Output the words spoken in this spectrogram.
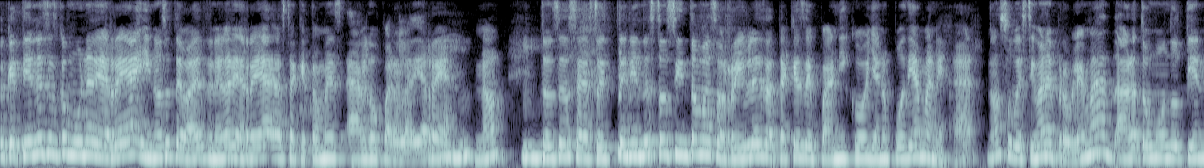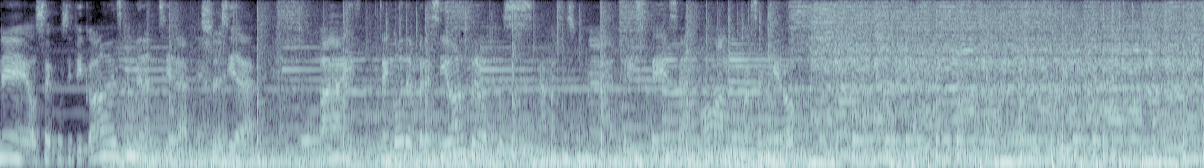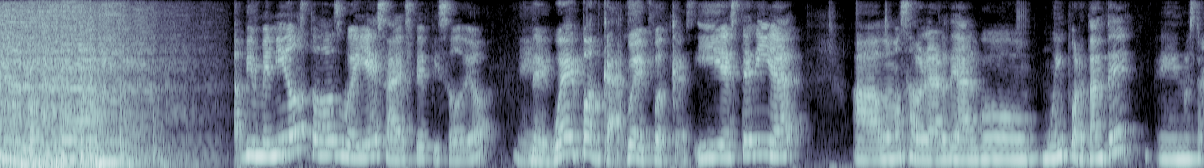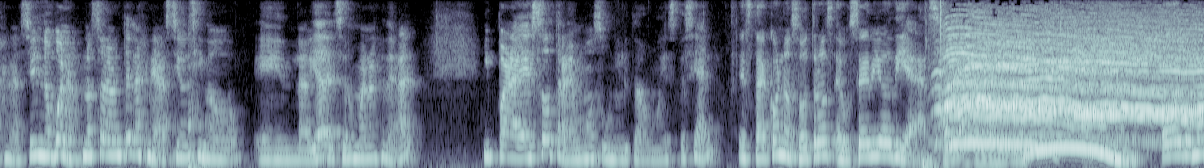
lo que tienes es como una diarrea y no se te va a detener la diarrea hasta que tomes algo para la diarrea, ¿no? Entonces, o sea, estoy teniendo estos síntomas horribles, ataques de pánico, ya no podía manejar, ¿no? Subestiman el problema, ahora todo el mundo tiene, o sea, justifica, ah, es que me da ansiedad, me da ansiedad, o ay, tengo depresión, pero pues nada más es una tristeza, ¿no? Algo pasajero. Bienvenidos todos, güeyes, a este episodio de Güey Podcast. Güey Podcast. Y este día ah, vamos a hablar de algo muy importante en nuestra generación. No, bueno, no solamente en la generación, sino en la vida del ser humano en general. Y para eso traemos un invitado muy especial. Está con nosotros Eusebio Díaz. Hoy vamos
